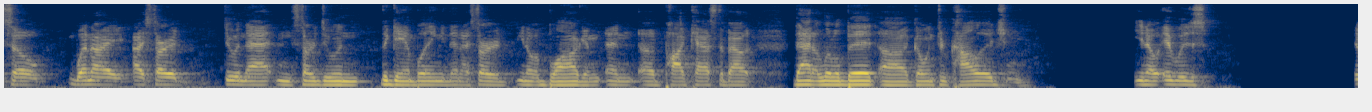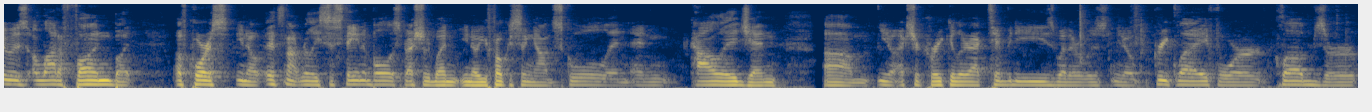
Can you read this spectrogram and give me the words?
so when I I started doing that and started doing the gambling, and then I started you know a blog and and a podcast about that a little bit, uh, going through college, and you know it was it was a lot of fun, but of course, you know, it's not really sustainable, especially when, you know, you're focusing on school and, and college and, um, you know, extracurricular activities, whether it was, you know, Greek life or clubs or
